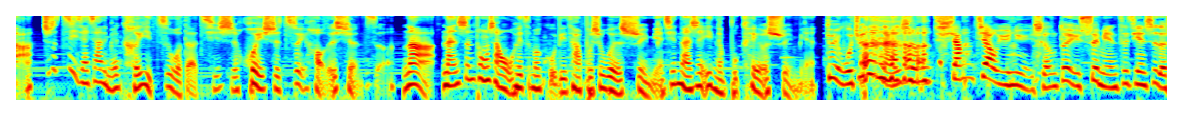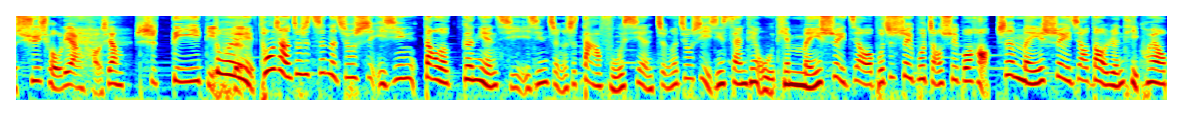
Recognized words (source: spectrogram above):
啊，就是自己在家里面可以做的，其实会是最好的选择。那男生通常我会这么鼓励他，不是为了睡眠，其实男生一点不 care 睡眠。对，我觉得男 生相较于女生，对于睡眠这件事的需求量好像是低一点。对，通常就是真的就是已经到了更年期，已经整个是大浮现，整个就是已经三天五天没睡觉，不是睡不着、睡不好，是没睡觉到人体快要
